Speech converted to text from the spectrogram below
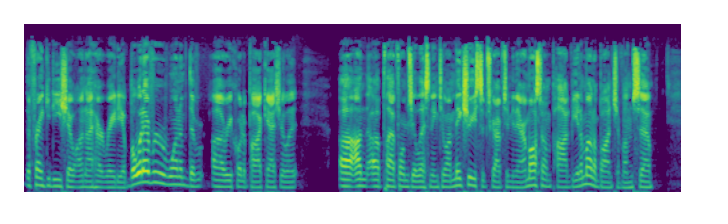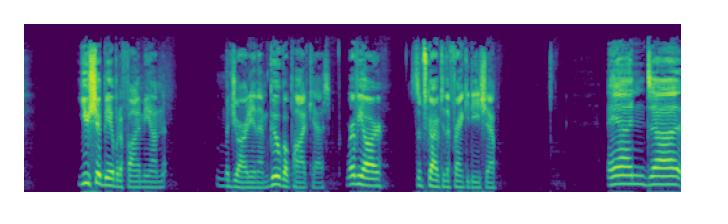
the Frankie D Show on iHeartRadio. But whatever one of the uh, recorded podcasts you're li- uh, on uh, platforms you're listening to on, make sure you subscribe to me there. I'm also on Podbean. I'm on a bunch of them, so you should be able to find me on majority of them. Google Podcasts, wherever you are, subscribe to the Frankie D Show. And uh,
